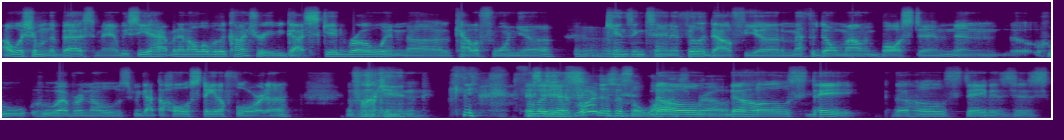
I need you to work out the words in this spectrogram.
I wish them the best, man. We see it happening all over the country. We got Skid Row in uh, California, Mhm. Kensington in Philadelphia, the Methadone Mile in Boston, and who whoever knows, we got the whole state of Florida. Fucking Florida, just- Florida's just a wash, the whole, bro. the whole state, the whole state is just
